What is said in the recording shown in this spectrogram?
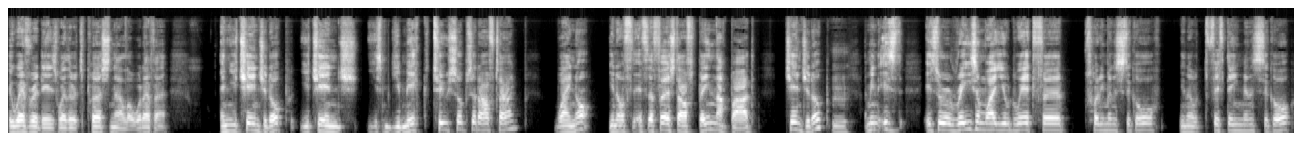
whoever it is, whether it's personnel or whatever, and you change it up, you change, you, you make two subs at half time, why not? You know, if, if the first half's been that bad, change it up. Mm. I mean, is is there a reason why you would wait for 20 minutes to go, you know, 15 minutes to go?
